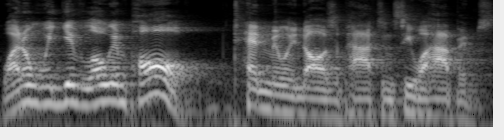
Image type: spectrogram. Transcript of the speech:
Why don't we give Logan Paul $10 million of packs and see what happens?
